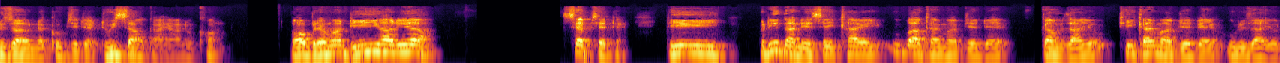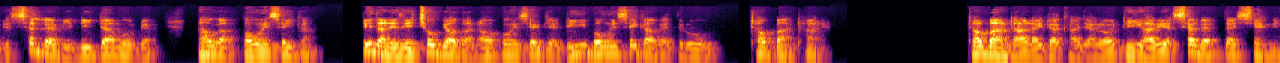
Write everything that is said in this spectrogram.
ဥဒဇာယုတ်နှစ်ခုဖြစ်တဲ့ဒွိစကာယလို့ခေါ်တယ်။ဟောဗြဟ္မဒီဟာတွေကဆက်ဖြစ်တယ်ဒီပရိသန်နေစိတ်ခိုက်ဥပခိုက်မှာဖြစ်တဲ့ကံစားယုတ်ထိခိုက်မှာဖြစ်တဲ့ဥရဇယုတ်တွေဆက်လက်ပြီးတည်တတ်ဖို့အတွက်နောက်ကဘဝင်စိတ်က ပရိသန်နေစိတ်ချုပ်ပြောက်သွားတော့ဘဝင်စိတ်ဖြစ်ဒီဘဝင်စိတ်ကပဲသူတို့ထောက်ပံ့ထားတယ်ထောက်ပံ့ထားလိုက်တဲ့ခါကျတော့ဒီဟာတွေကဆက်လက်သက်ရှင်နေ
